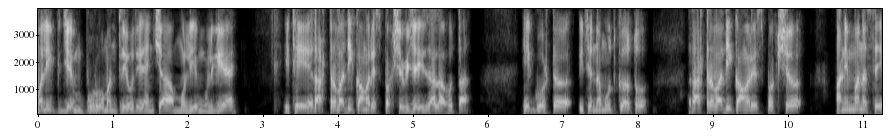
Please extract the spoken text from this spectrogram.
मलिक जे पूर्व मंत्री होते त्यांच्या मुली मुलगी आहे. इथे राष्ट्रवादी काँग्रेस पक्ष विजयी झाला होता. एक गोष्ट इथे नमूद करतो राष्ट्रवादी काँग्रेस पक्ष आणि मनसे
